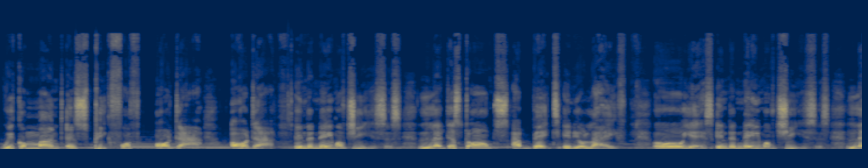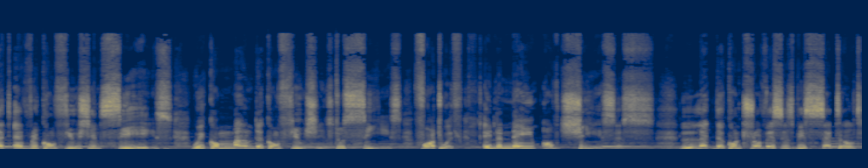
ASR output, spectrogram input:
We command and speak forth order order in the name of Jesus. Let the storms abate in your life. Oh, yes, in the name of Jesus. Let every confusion cease. We command the confusions to cease forthwith in the name of Jesus. Let the controversies be settled,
